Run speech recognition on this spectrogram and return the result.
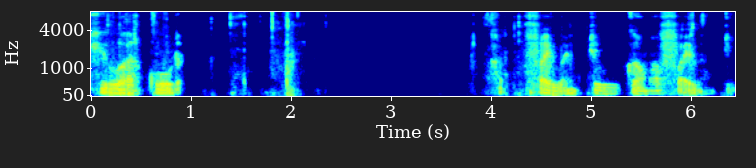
QR code 512 comma 512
